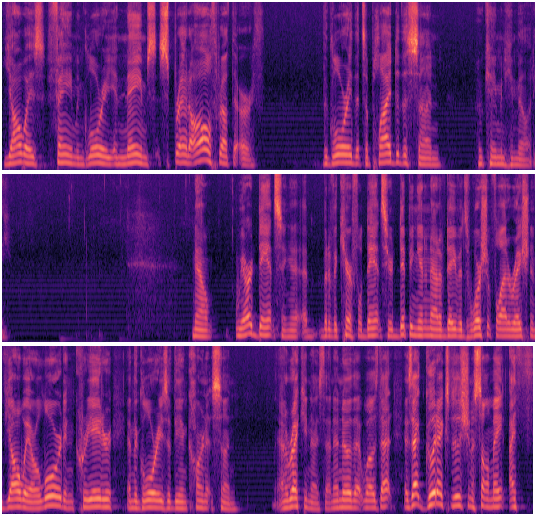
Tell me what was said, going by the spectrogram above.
Yahweh's fame and glory and names spread all throughout the earth. The glory that's applied to the Son who came in humility. Now, we are dancing, a, a, bit of a careful dance here, dipping in and out of David's worshipful adoration of Yahweh, our Lord and Creator, and the glories of the incarnate Son. I recognize that. And I know that well. Is that, is that good exposition of Psalm 8? I, th-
